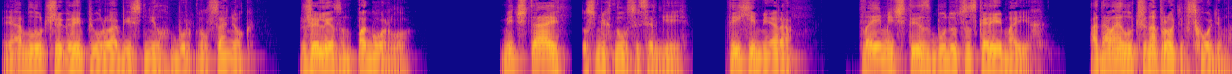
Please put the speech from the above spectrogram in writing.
«Я б лучше грейпюру объяснил», — буркнул Санек. «Железом по горлу». «Мечтай», — усмехнулся Сергей. «Ты химера. Твои мечты сбудутся скорее моих. А давай лучше напротив сходим».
